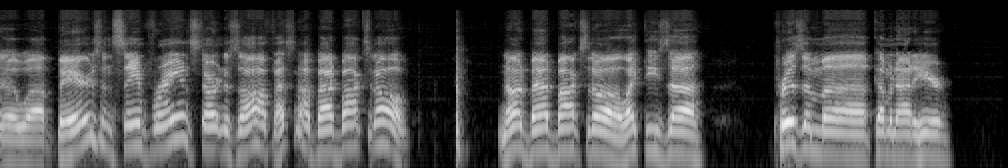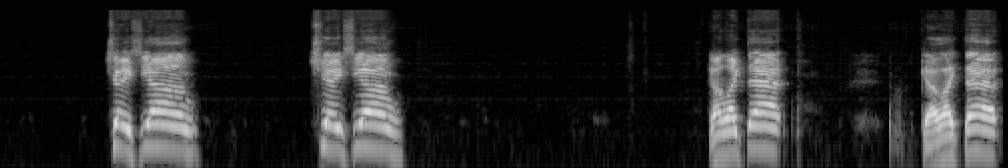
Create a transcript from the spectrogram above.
So uh, Bears and San Fran starting us off. That's not bad box at all. Not bad box at all. I like these uh, Prism uh, coming out of here. Chase Young. Chase Young. Gotta like that. Gotta like that.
